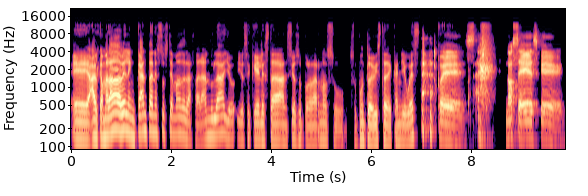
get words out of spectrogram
Eh, al camarada Abel le encantan estos temas de la farándula. Yo, yo sé que él está ansioso por darnos su, su punto de vista de Kanye West. Pues no sé, es que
